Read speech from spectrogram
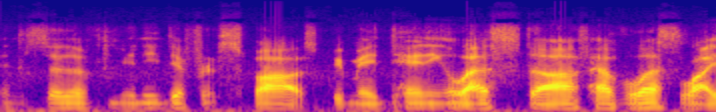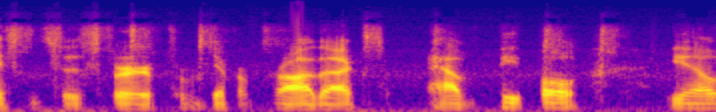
instead of many different spots, be maintaining less stuff, have less licenses for, for different products, have people, you know,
